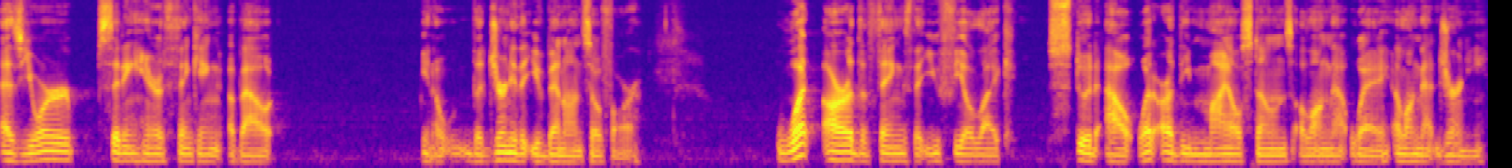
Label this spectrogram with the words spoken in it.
as you're sitting here thinking about you know the journey that you've been on so far what are the things that you feel like stood out? What are the milestones along that way along that journey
